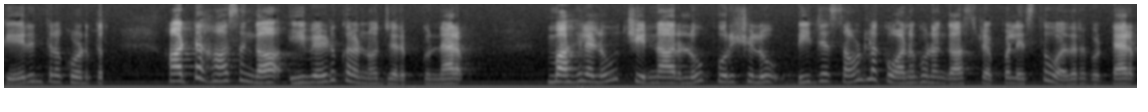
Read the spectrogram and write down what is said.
కేరింతలు కొడుతూ అట్టహాసంగా ఈ వేడుకలను జరుపుకున్నారు. మహిళలు చిన్నారులు పురుషులు డీజే సౌండ్లకు అనుగుణంగా స్టెప్పలేస్తూ వదలగొట్టారు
